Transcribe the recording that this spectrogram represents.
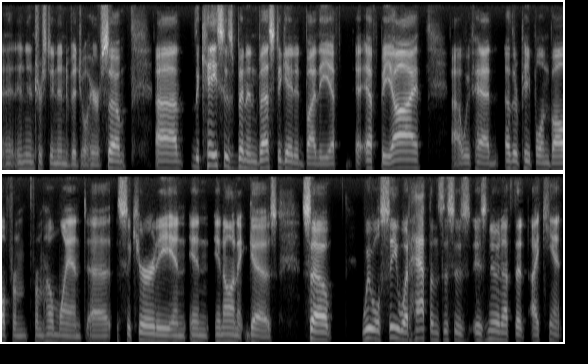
an interesting individual here. So uh, the case has been investigated by the F- FBI. Uh, we've had other people involved from from Homeland uh, Security, and and and on it goes. So we will see what happens. This is is new enough that I can't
